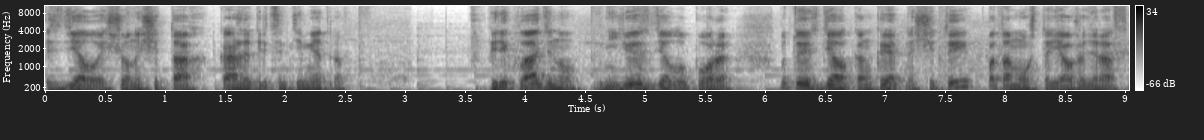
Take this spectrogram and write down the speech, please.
Сделал еще на щитах каждые 3 сантиметров перекладину. В нее сделал упоры. Ну то есть сделал конкретно щиты, потому что я уже один раз,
